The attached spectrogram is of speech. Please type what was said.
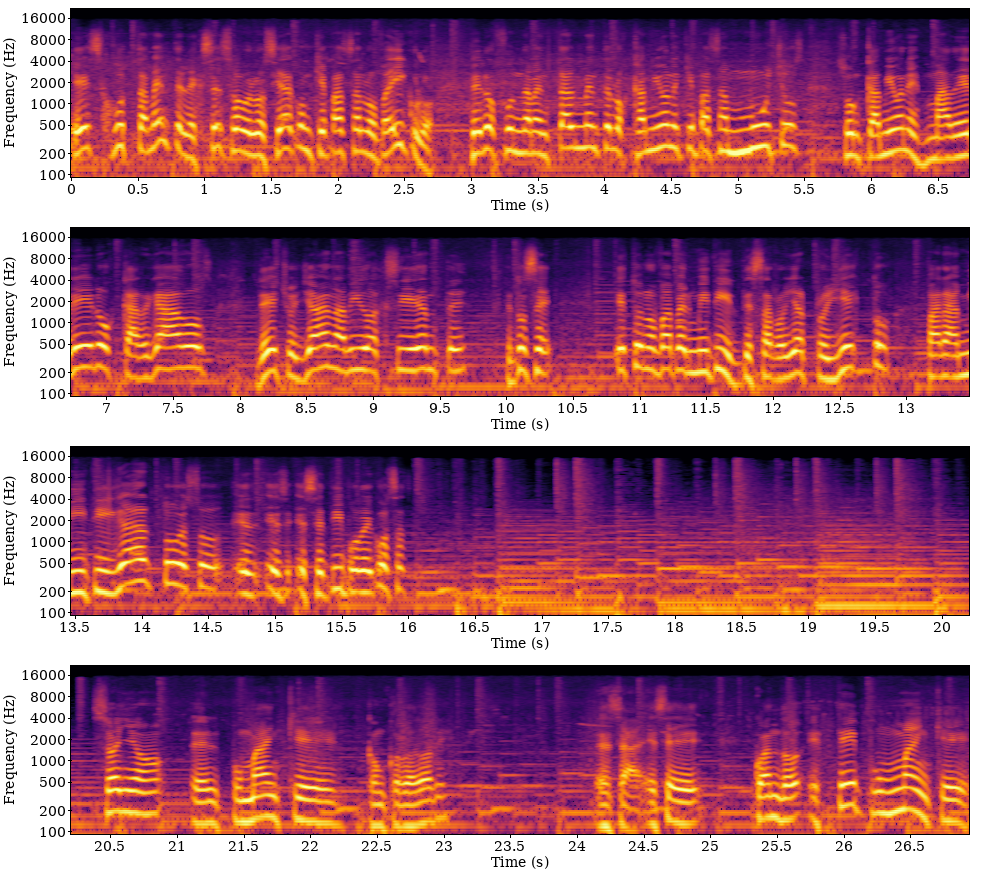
es justamente el exceso de velocidad con que pasan los vehículos, pero fundamentalmente los camiones que pasan muchos son camiones madereros, cargados, de hecho ya han habido accidentes, entonces esto nos va a permitir desarrollar proyectos para mitigar todo eso, ese tipo de cosas. Sueño el Pumanque con corredores, o sea, ese, cuando esté Pumanque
